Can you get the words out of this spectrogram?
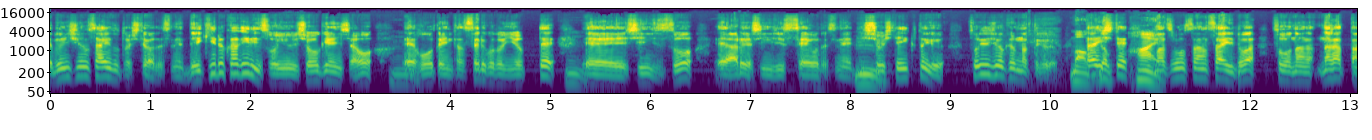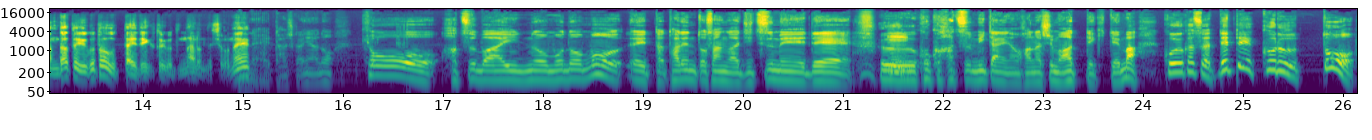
ー、文春サイドとしてはですねできる限りそういう証言者を、えー、法廷に立たせることによって、うん、えー、真実を、えー、あるいは真実性をですね立証していくという、そういう状況になってくる、まあ、対して、はい、松本さんサイドはそうななかったんだということを訴えていくということになるんでしょうね。ね確かに。あの今日発売のものも、えー、タレントさんが実名で、うん、告発みたいなお話もあってきてまあこういう数が出てくると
